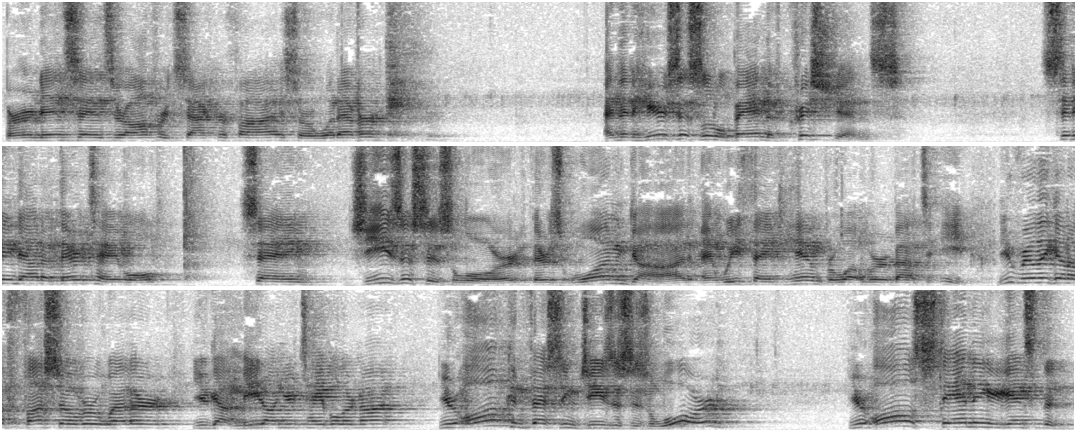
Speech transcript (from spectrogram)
burned incense or offered sacrifice or whatever. And then here's this little band of Christians sitting down at their table saying, Jesus is Lord, there's one God, and we thank Him for what we're about to eat. You really going to fuss over whether you got meat on your table or not? You're all confessing Jesus is Lord. You're all standing against the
